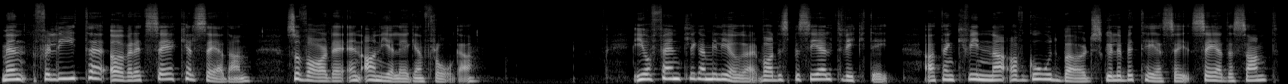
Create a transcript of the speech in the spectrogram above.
Men för lite över ett sekel sedan så var det en angelägen fråga. I offentliga miljöer var det speciellt viktigt att en kvinna av god börd skulle bete sig sedesamt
